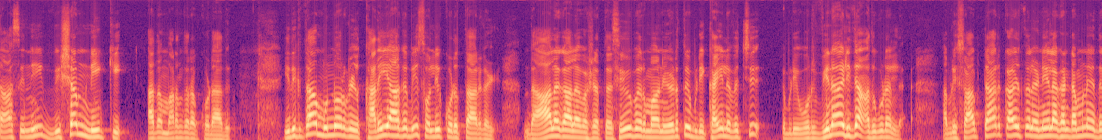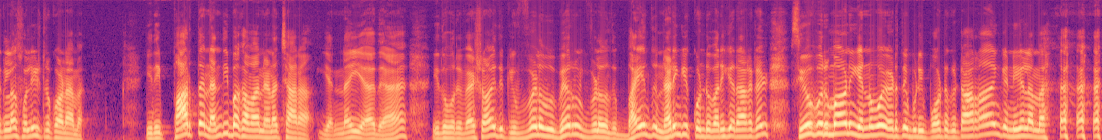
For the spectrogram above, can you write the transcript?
நாசினி விஷம் நீக்கி. அதை மறந்துடக்கூடாது. இதுக்கு தான் முன்னோர்கள் கதையாகவே சொல்லி கொடுத்தார்கள். இந்த ஆலகால விஷத்தை சிவபெருமான் எடுத்து இப்படி கையில் வச்சு இப்படி ஒரு வினாடி தான் அது கூட இல்லை. அப்படி சாப்பிட்டார் கழுத்தில் நீலகண்டம்னு இதுக்கெல்லாம் சொல்லிகிட்டு இருக்கோம் நாம. இதை பார்த்த நந்தி பகவான் நினச்சாராம் என்ன அது இது ஒரு விஷம் இதுக்கு இவ்வளவு பேரும் இவ்வளவு இது பயந்து நடுங்கி கொண்டு வருகிறார்கள். சிவபெருமானு என்னவோ எடுத்து இப்படி போட்டுக்கிட்டாராம் இங்கே நீளம.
